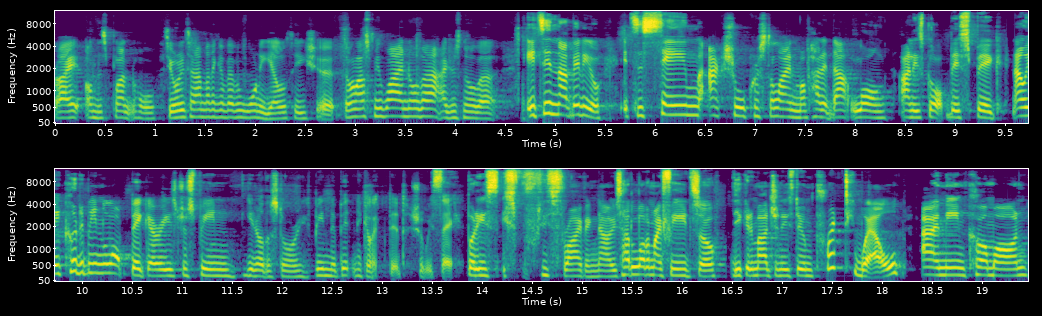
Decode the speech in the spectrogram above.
right, on this plant haul. It's the only time I think I've ever worn a yellow t-shirt. Don't ask me why I know that, I just know that. It's in that video. It's the same actual crystalline. I've had it that long and he's got this big. Now he could have been a lot bigger. He's just been, you know the story, he's been a bit neglected, shall we say. But he's, he's, he's thriving now. He's had a lot of my feed, so you can imagine he's doing pretty well. I mean, come on.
